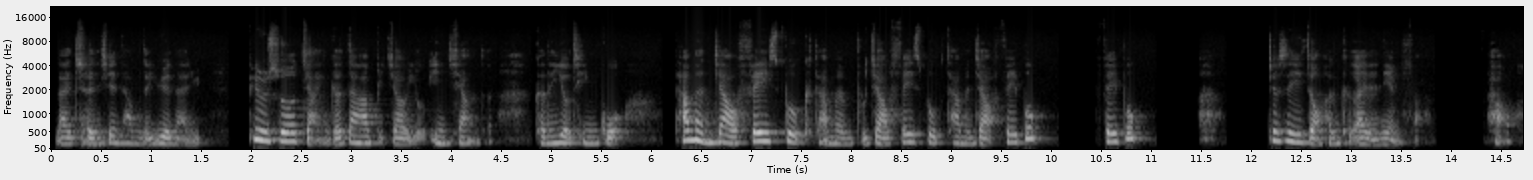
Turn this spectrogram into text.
来呈现他们的越南语。譬如说，讲一个大家比较有印象的，可能有听过，他们叫 Facebook，他们不叫 Facebook，他们叫 Facebook，Facebook，就是一种很可爱的念法。好，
